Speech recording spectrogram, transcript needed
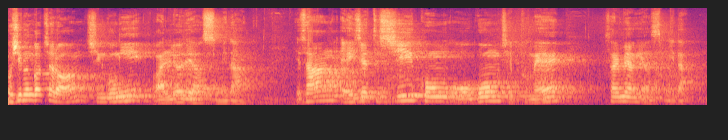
보시는 것처럼 진공이 완료되었습니다. 이상 AZC050 제품의 설명이었습니다.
